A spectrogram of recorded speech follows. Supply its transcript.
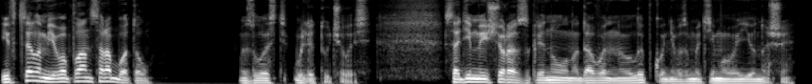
И в целом его план сработал. Злость улетучилась. Садима еще раз взглянула на довольную улыбку невозмутимого юноши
